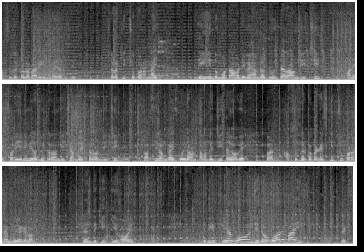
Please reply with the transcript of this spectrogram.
আফসোসের কথা বাইরে কিন্তু মেরা দিছে। চলো কিচ্ছু করার নাই। এদিকে কিন্তু মোটামুটি ভাই আমরা দুইটা রাউন্ড জিতছি। মানে সরি এনিমিরা দুইটা রাউন্ড জিতছে, আমরা একটা রাউন্ড জিতছি। ভাবছিলাম গাইস ওই রাউন্ডটা আমাদের জিতাই হবে। বাট আফসোসের কথা গাইস কিচ্ছু করার নাই মরে গেলাম। দেন দেখি কি হয়। এদিকে প্লেয়ার ওই যে দেখো, ওরে ভাই! দেখছ,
